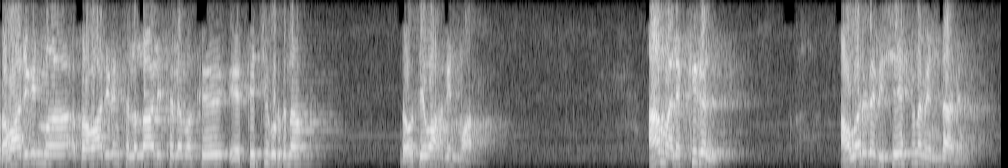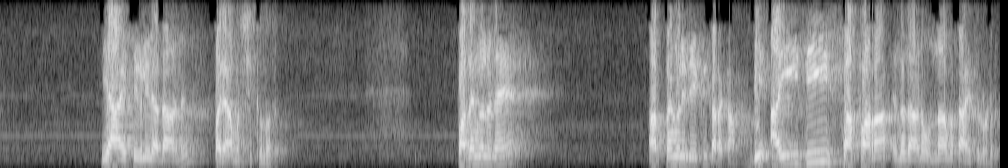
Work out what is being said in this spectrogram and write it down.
പ്രവാചകന്മാ പ്രവാചകൻ സല്ലാ അലൈവല്ലമക്ക് എത്തിച്ചു കൊടുക്കുന്ന ദൗത്യവാഹകന്മാർ ആ മലക്കുകൾ അവരുടെ വിശേഷണം എന്താണ്? ഈ ആയത്തുകളിൽ അതാണ് പരാമർശിക്കുന്നത്. പദങ്ങളുടെ അർത്ഥങ്ങളിലേക്ക് കടക്കാം. ബി ഐദി സഫറ എന്നതാണ് ഒന്നാമത്തെ ആയത്തിലുള്ളത്.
